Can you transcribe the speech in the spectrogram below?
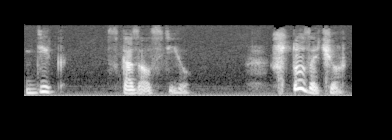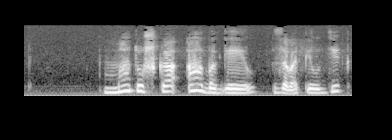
«Дик», — сказал Стью, — «что за черт?» «Матушка Абагейл!» — завопил Дик,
